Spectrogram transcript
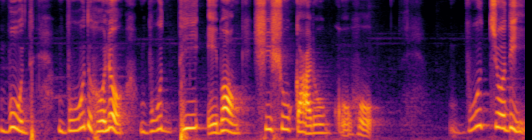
বুধ। বুধ হল বুদ্ধি এবং শিশু কারক গ্রহ বুধ যদি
